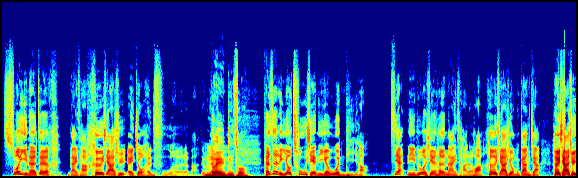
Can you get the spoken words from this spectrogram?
所以呢，这奶茶喝下去，哎，就很符合了嘛，对不对？对，嗯。没错，可是这里又出现一个问题哈，这样你如果先喝奶茶的话，喝下去，我们刚刚讲，喝下去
